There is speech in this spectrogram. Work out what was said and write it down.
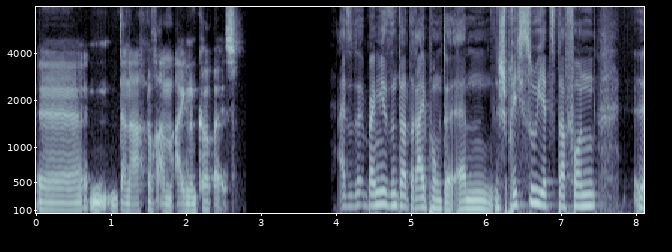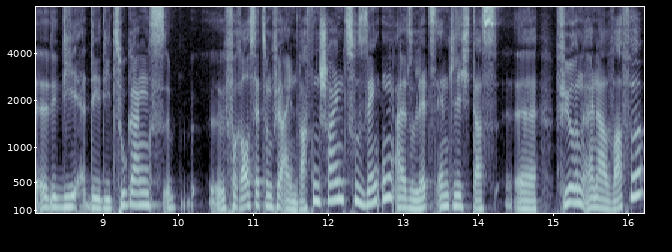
äh, danach noch am eigenen Körper ist. Also bei mir sind da drei Punkte. Ähm, sprichst du jetzt davon, äh, die, die, die Zugangsvoraussetzung für einen Waffenschein zu senken, also letztendlich das äh, Führen einer Waffe,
